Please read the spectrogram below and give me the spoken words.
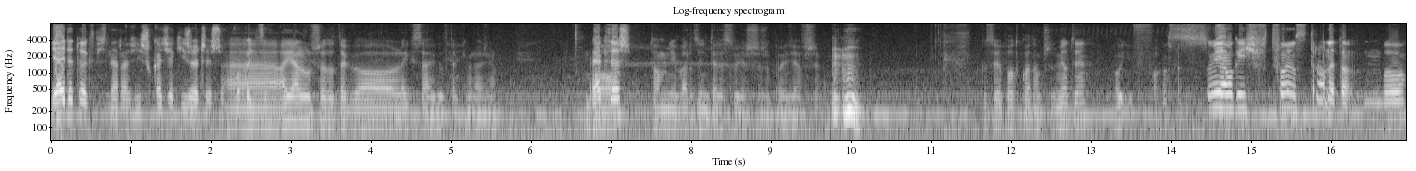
Ja idę tu ekspić na razie i szukać jakichś rzeczy jeszcze w okolicy. E, a ja ruszę do tego Lakeside'u w takim razie. Jak Bo chcesz? To mnie bardzo interesuje, szczerze powiedziawszy. Tylko sobie podkładam przedmioty. Oj, fuck. No, w sumie ja mogę iść w twoją stronę tam, bo...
